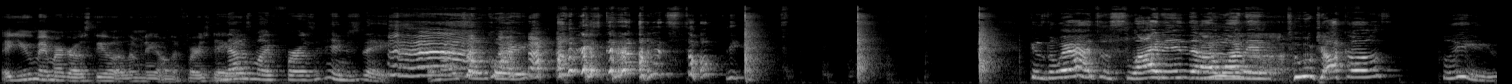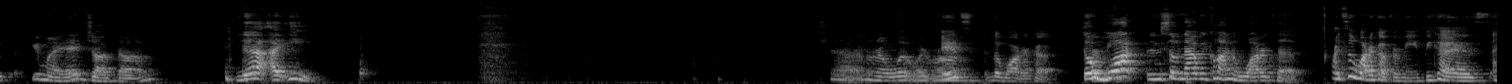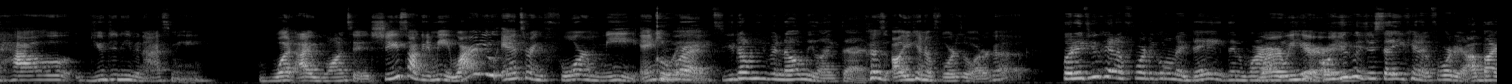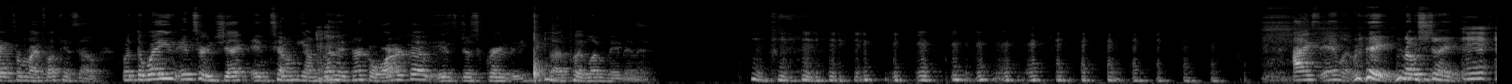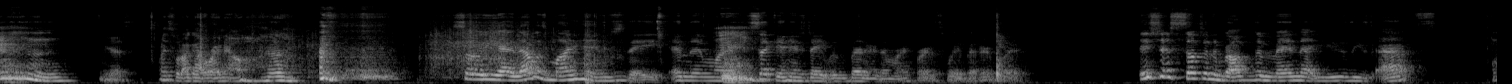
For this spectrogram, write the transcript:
You made my girl steal a lemonade on the first day. And that was my first hinge date. and I told Kori, I'm just gonna uninstall these. Because the way I had to slide in that I wanted two tacos, please get my head chopped off. Yeah, I eat. I don't know what went wrong. It's the water cup. the water, and so now we call him Water Cup. It's a water cup for me because how you didn't even ask me what I wanted. She's talking to me. Why are you answering for me anyway? Correct. You don't even know me like that. Because all you can afford is a water cup. But if you can't afford to go on a date, then why, are we here? Or you could just say you can't afford it. I'll buy it for my fucking self. But the way you interject and tell me I'm gonna drink a water cup is just crazy. So I put lemonade in it. Ice and lemonade, no shame. Yes. That's what I got right now. So yeah, that was my hinge date, and then my second hinge date was better than my first, way better. But it's just something about the men that use these apps,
